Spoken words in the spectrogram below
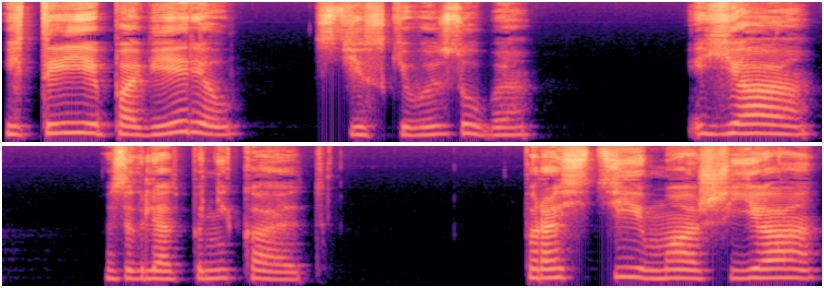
«И ты ей поверил?» Стискиваю зубы. «Я...» Взгляд паникает. «Прости, Маш, я...»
